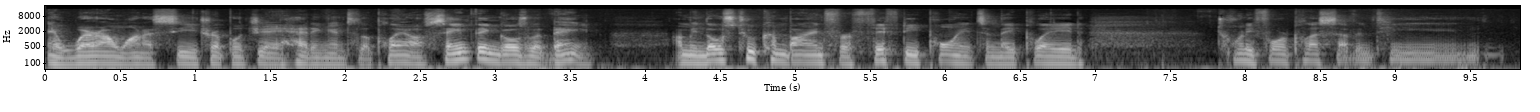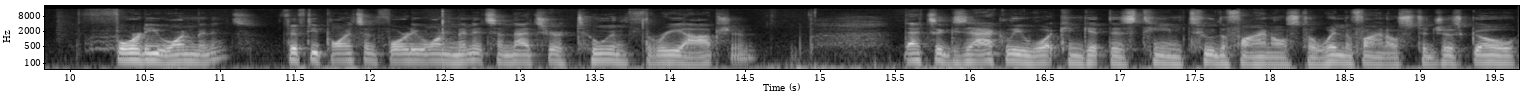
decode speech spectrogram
and where i want to see triple j heading into the playoffs same thing goes with bane I mean, those two combined for 50 points and they played 24 plus 17, 41 minutes. 50 points in 41 minutes, and that's your two and three option. That's exactly what can get this team to the finals, to win the finals, to just go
